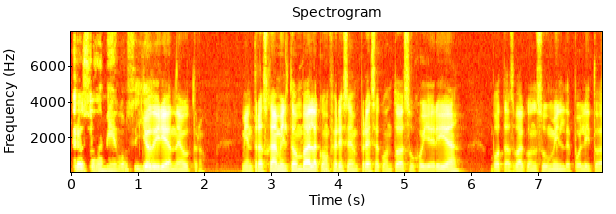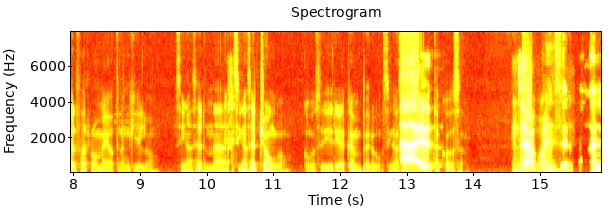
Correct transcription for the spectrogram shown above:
pero son amigos. yo diría neutro. Mientras Hamilton va a la conferencia de prensa con toda su joyería, Bottas va con su humilde polito de Alfa Romeo tranquilo, sin hacer nada, sin hacer chongo como se diría acá en Perú, sin hacer ah, tanta cosa. Ya, bueno. Sin ser tan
